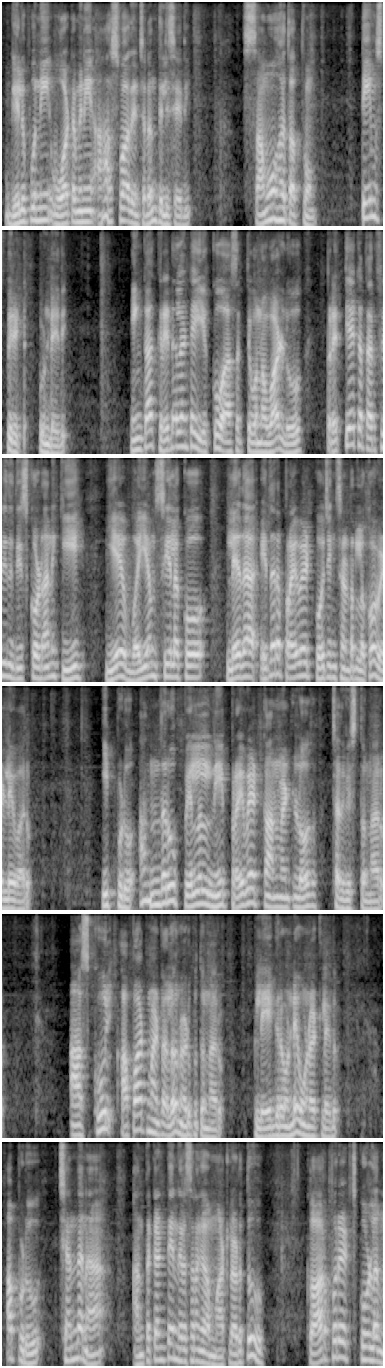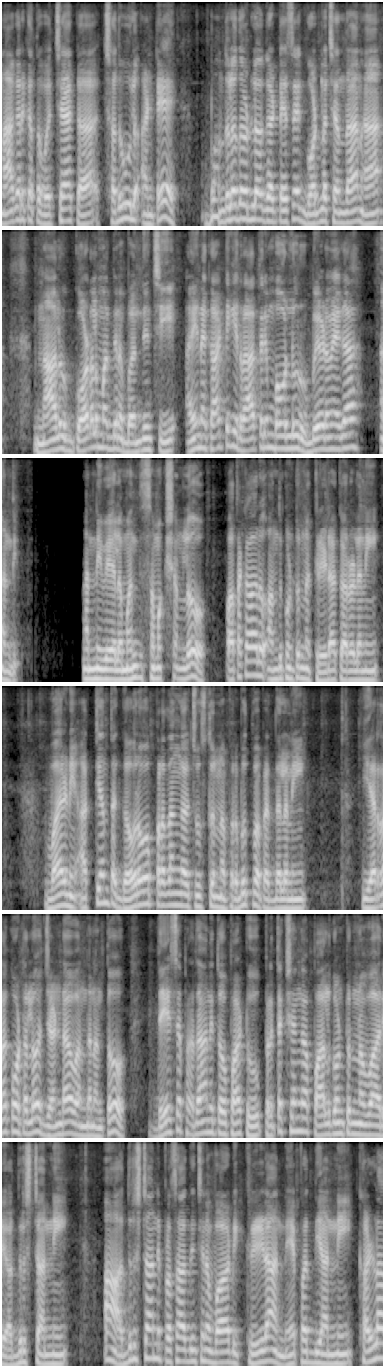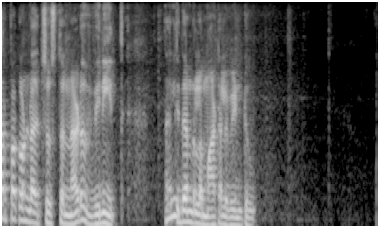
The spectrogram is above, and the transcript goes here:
గెలుపుని ఓటమిని ఆస్వాదించడం తెలిసేది. సమూహతత్వం టీమ్ స్పిరిట్ ఉండేది. ఇంకా క్రీడలంటే ఎక్కువ ఆసక్తి ఉన్నవాళ్ళు ప్రత్యేక తర్ఫీదు తీసుకోవడానికి ఏ వైఎంసీలకో లేదా ఇతర ప్రైవేట్ కోచింగ్ సెంటర్లకో వెళ్ళేవారు. ఇప్పుడు అందరూ పిల్లల్ని ప్రైవేట్ కాన్వెంట్లో చదివిస్తున్నారు. ఆ స్కూల్ అపార్ట్మెంట్లలో నడుపుతున్నారు. ప్లే గ్రౌండే ఉండట్లేదు. అప్పుడు చందన అంతకంటే నిరసనగా మాట్లాడుతూ కార్పొరేట్ స్కూళ్ళ నాగరికత వచ్చాక చదువులు అంటే బందుల దొడ్లో గట్టేసే గొడ్ల చందాన నాలుగు గోడల మధ్యన బంధించి అయిన కాటికి రాత్రింబౌళ్ళు రుబ్బేయడమేగా? అంది. అన్ని వేల మంది సమక్షంలో పథకాలు అందుకుంటున్న క్రీడాకారులని వారిని అత్యంత గౌరవప్రదంగా చూస్తున్న ప్రభుత్వ పెద్దలని ఎర్రకోటలో జెండా వందనంతో దేశ ప్రధానితో పాటు ప్రత్యక్షంగా పాల్గొంటున్న వారి అదృష్టాన్ని ఆ అదృష్టాన్ని ప్రసాదించిన వాడి క్రీడా నేపథ్యాన్ని కళ్ళార్పకుండా చూస్తున్నాడు వినీత్. తల్లిదండ్రుల మాటలు వింటూ.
